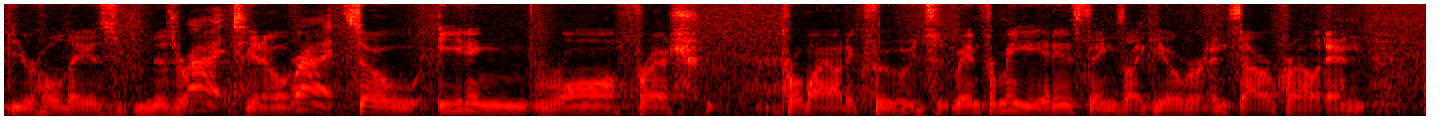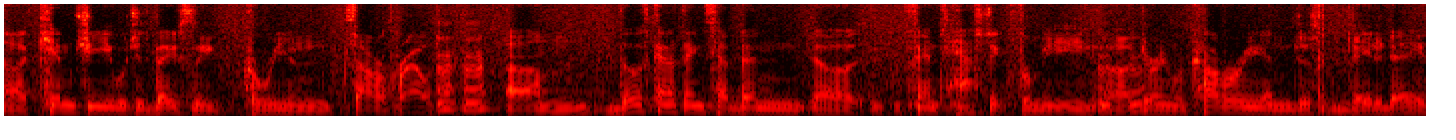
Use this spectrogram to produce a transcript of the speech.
your whole day is miserable. Right, You know? right. So eating raw, fresh probiotic foods. And for me, it is things like yogurt and sauerkraut and uh, kimchi, which is basically Korean sauerkraut. Mm-hmm. Um, those kind of things have been uh, fantastic for me uh, during recovery and just day to day.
